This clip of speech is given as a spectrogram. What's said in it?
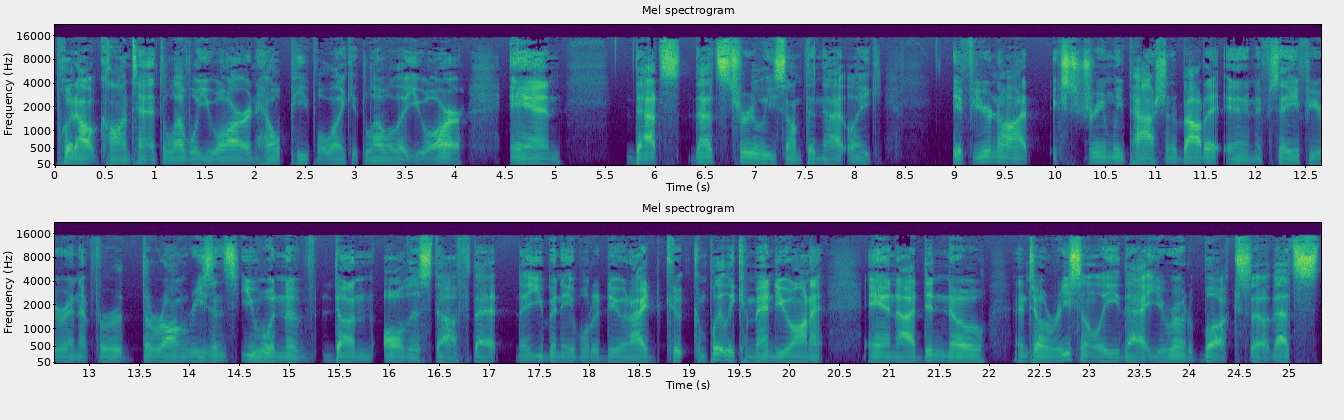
put out content at the level you are and help people like at the level that you are. And that's that's truly something that like if you're not extremely passionate about it and if say if you're in it for the wrong reasons you wouldn't have done all this stuff that that you've been able to do. And i c- completely commend you on it. And i didn't know until recently that you wrote a book. So that's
